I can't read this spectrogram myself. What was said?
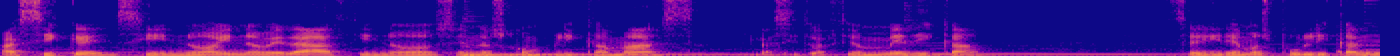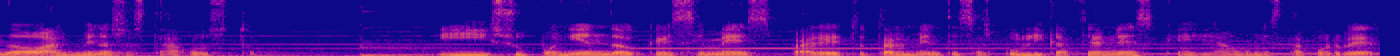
Así que, si no hay novedad y no se nos complica más la situación médica, seguiremos publicando al menos hasta agosto. Y suponiendo que ese mes pare totalmente esas publicaciones, que aún está por ver,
